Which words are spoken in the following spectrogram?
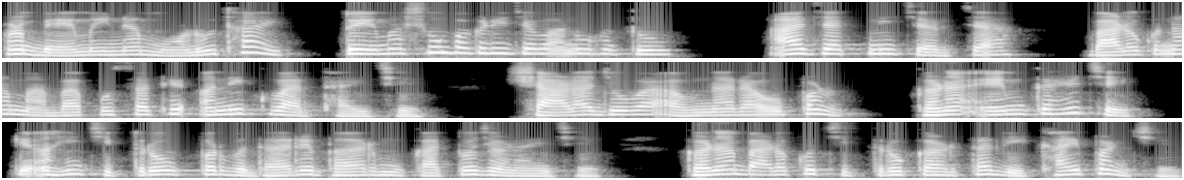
પણ બે મહિના મોડું થાય, તો એમાં શું બગડી જવાનું હતું? આ જાતની ચર્ચા બાળકોના મા બાપો સાથે અનેકવાર થાય છે. શાળા જોવા આવનારાઓ પણ ઘણા એમ કહે છે કે અહીં ચિત્રો ઉપર વધારે ભાર મુકાતો જણાય છે. ઘણા બાળકો ચિત્રો કાઢતા દેખાય પણ છે.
